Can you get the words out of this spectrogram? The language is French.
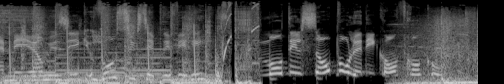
La meilleure musique, vos succès préférés. Montez le son pour le décompte Franco.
